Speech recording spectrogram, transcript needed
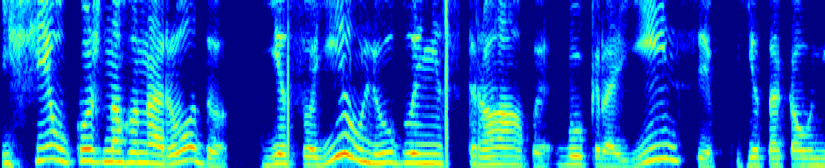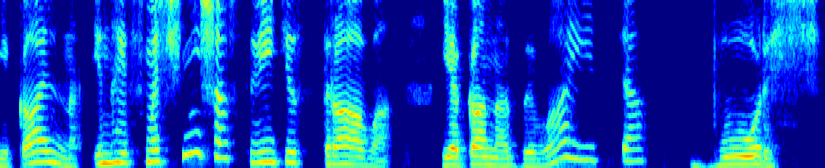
І ще у кожного народу є свої улюблені страви. В українців є така унікальна і найсмачніша в світі страва, яка називається борщ.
